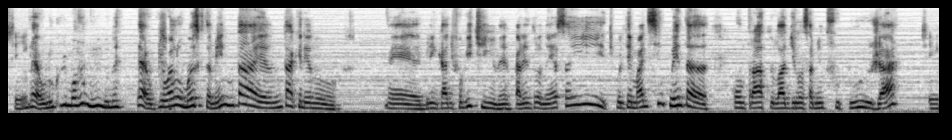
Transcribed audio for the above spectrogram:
Sim. É, o lucro que move o mundo, né? É, o, o Elon Musk também não tá, não tá querendo é, brincar de foguetinho, né? O cara entrou nessa e, tipo, ele tem mais de 50 contratos lá de lançamento futuro já. Sim.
